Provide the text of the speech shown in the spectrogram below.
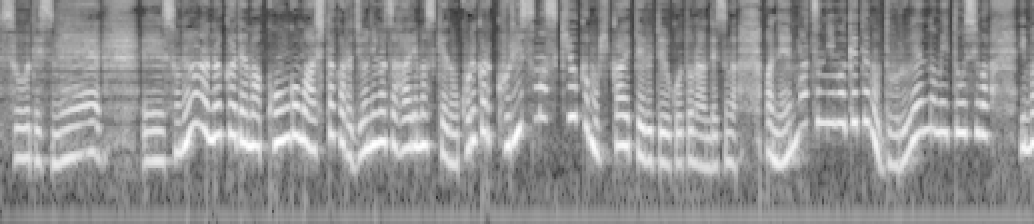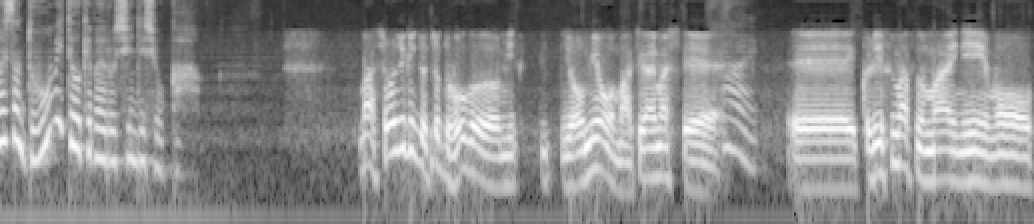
そうですね。えー、そのような中で、まあ、今後も明日から12月入りますけれども、これからクリスマス休暇も控えているということなんですが、まあ、年末に向けてのドル円の見通しは、今井さん、どう見ておけばよろしいんでしょうか？まあ、正直言うと、ちょっと僕、読みを間違えまして、はい、えー、クリスマスの前に、もう、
